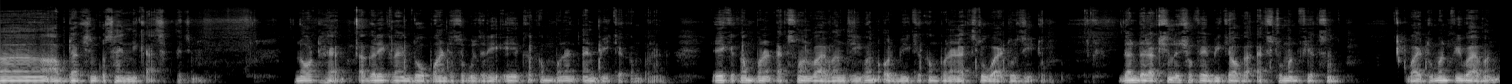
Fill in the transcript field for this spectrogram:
आप डायरेक्शन को साइन नहीं कह सकते जी। नोट है अगर एक लाइन दो पॉइंट से गुजरी ए का कंपोनेंट एंड बी का कंपोनेंट ए के component X one Y one Z one और बी का component X two Y two Z two then direction ratio पे बी क्या होगा? एक्स टू मनफी एक्स वन वाई टू मनफी Y one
